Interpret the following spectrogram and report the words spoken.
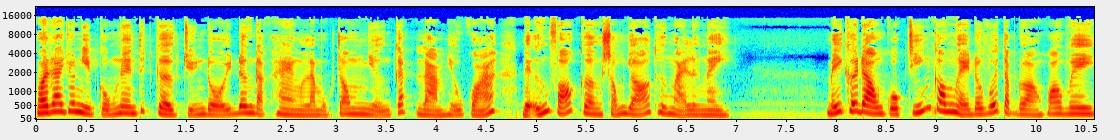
Ngoài ra, doanh nghiệp cũng nên tích cực chuyển đổi đơn đặt hàng là một trong những cách làm hiệu quả để ứng phó cơn sóng gió thương mại lần này. Mỹ khởi động cuộc chiến công nghệ đối với tập đoàn Huawei,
